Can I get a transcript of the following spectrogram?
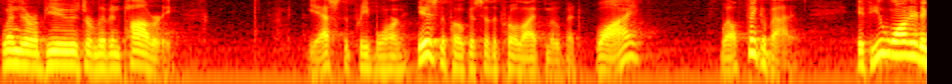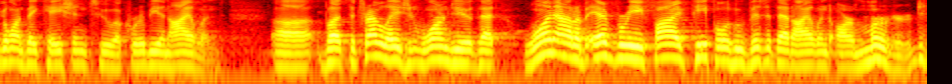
when they're abused or live in poverty. Yes, the preborn is the focus of the pro life movement. Why? Well, think about it. If you wanted to go on vacation to a Caribbean island, uh, but the travel agent warned you that one out of every five people who visit that island are murdered,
